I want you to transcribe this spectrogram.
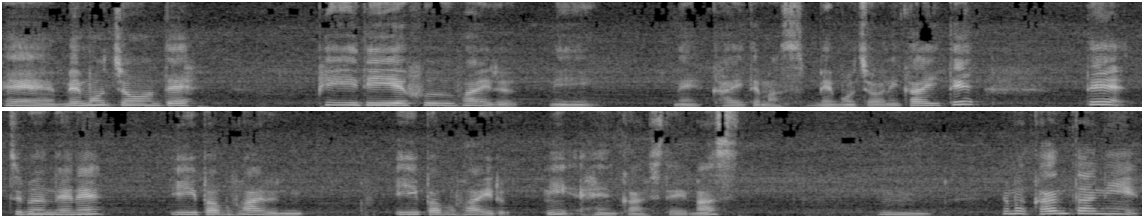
えー、メモ帳で PDF ファイルにね書いてますメモ帳に書いてで自分でね EPUB ファイルに EPUB ファイルに変換しています。うん、でまあ簡単に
